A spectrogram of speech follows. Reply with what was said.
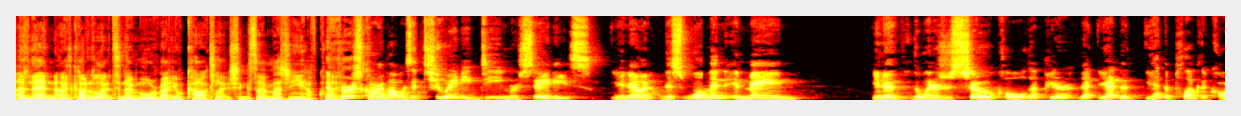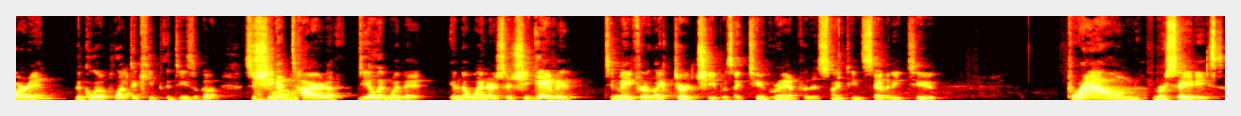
And then I'd kind of like to know more about your car collection because I imagine you have quite. The first car I bought was a 280D Mercedes, you know, and this woman in Maine you know, the winters are so cold up here that you had to you had to plug the car in, the glow plug to keep the diesel going. So she wow. got tired of dealing with it in the winter. So she gave it to me for like dirt cheap. It was like two grand for this 1972 brown Mercedes.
